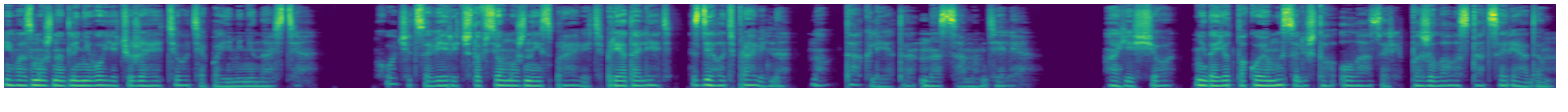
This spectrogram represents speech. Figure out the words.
и, возможно, для него я чужая тетя по имени Настя. Хочется верить, что все можно исправить, преодолеть, сделать правильно, но так ли это на самом деле? А еще не дает покоя мысль, что Лазарь пожелал остаться рядом.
